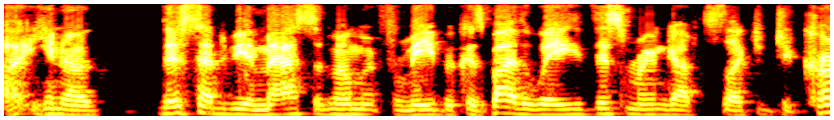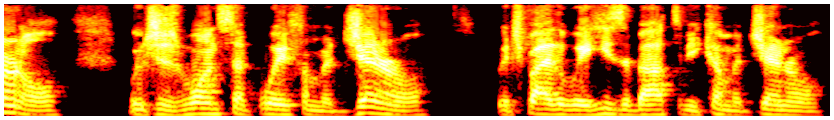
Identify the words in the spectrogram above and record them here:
Uh, you know, this had to be a massive moment for me because, by the way, this Marine got selected to colonel, which is one step away from a general, which, by the way, he's about to become a general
